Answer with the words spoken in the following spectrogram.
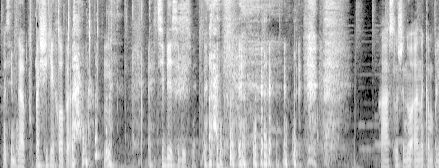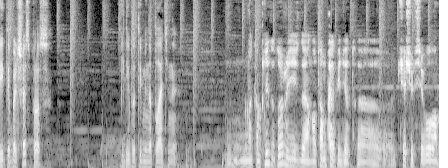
Спасибо. Да, по щеке хлопаю. Себе, себе, себе. А, слушай, ну а на комплиты большой спрос? Или вот именно платины? На комплиты тоже есть, да, но там как идет? Э, Чаще всего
